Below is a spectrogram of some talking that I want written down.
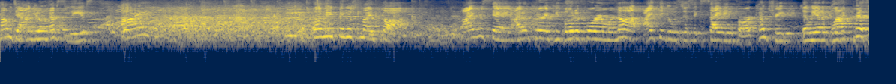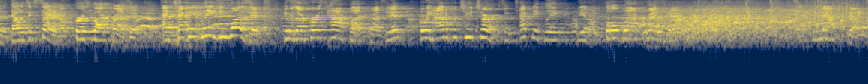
Calm down. You don't have sleeves. I. Let me finish my thought. I was saying, I don't care if you voted for him or not, I think it was just exciting for our country that we had a black president. That was exciting, our first black president. And technically, he wasn't. He was our first half black president, but we had him for two terms. So technically, we had a full black president. It's a math joke.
